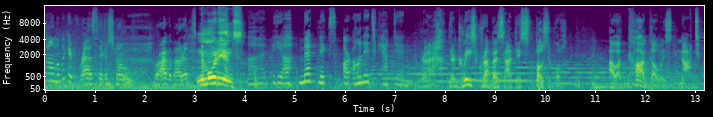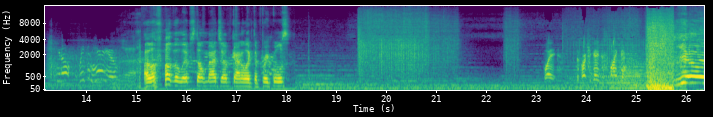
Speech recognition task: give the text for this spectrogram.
Well, the wicked rest, they just don't brag about it. Neimoidians. Uh, the uh, mechanics are on it, Captain. Ah, their grease grubbers are disposable. Our cargo is not. You know, we can hear you. I love how the lips don't match up, kind of like the prequels. Wait, the pressure gauge is spiking. Yo!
